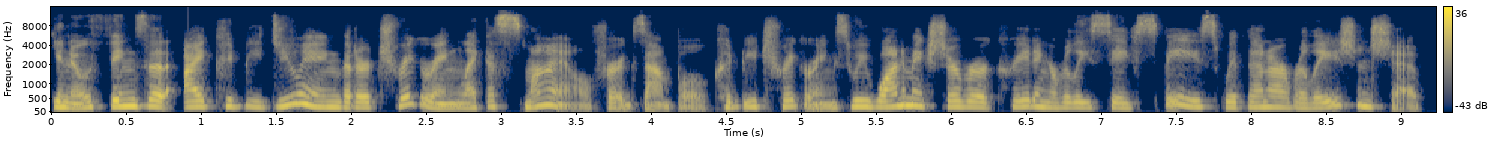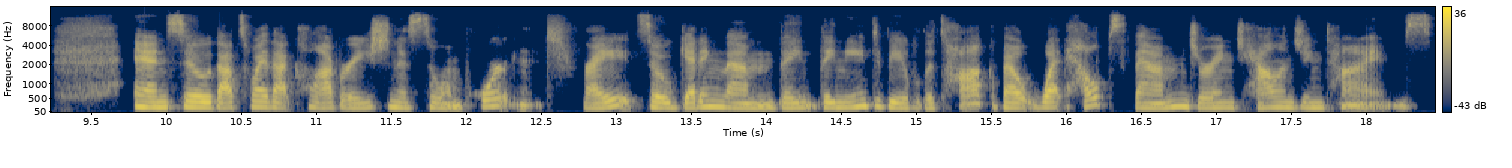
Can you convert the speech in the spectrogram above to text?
you know, things that I could be doing that are triggering, like a smile, for example, could be triggering. So we want to make sure we're creating a really safe space within our relationship. And so that's why that collaboration is so important, right? So getting them, they, they need to be able to talk about what helps them during challenging times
